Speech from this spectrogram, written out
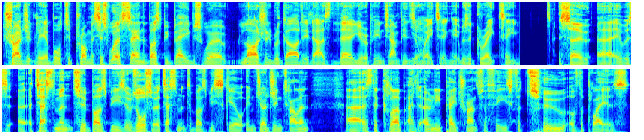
tragically aborted promise. It's worth saying the Busby Babes were largely regarded as their European champions in waiting. It was a great team. So uh, it was a, a testament to Busby's. It was also a testament to Busby's skill in judging talent, uh, as the club had only paid transfer fees for two of the players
